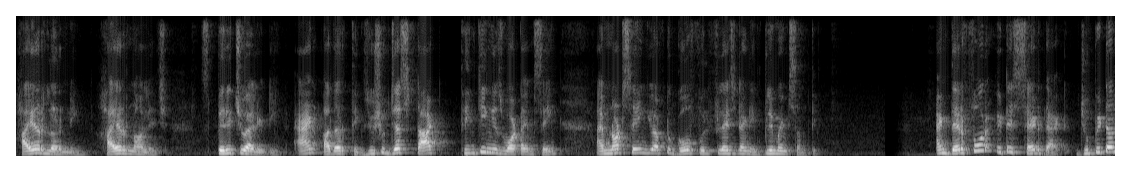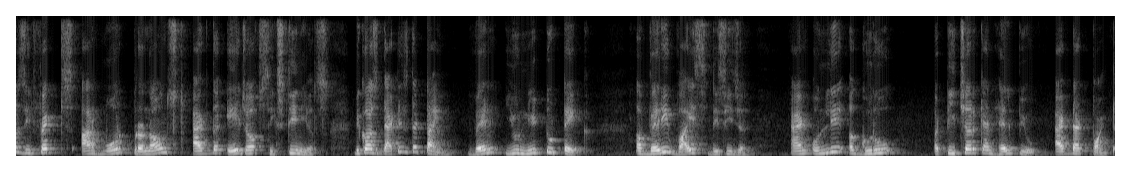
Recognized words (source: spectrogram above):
higher learning, higher knowledge, spirituality and other things you should just start thinking is what i'm saying I'm not saying you have to go full fledged and implement something. And therefore, it is said that Jupiter's effects are more pronounced at the age of 16 years because that is the time when you need to take a very wise decision, and only a guru, a teacher, can help you at that point.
